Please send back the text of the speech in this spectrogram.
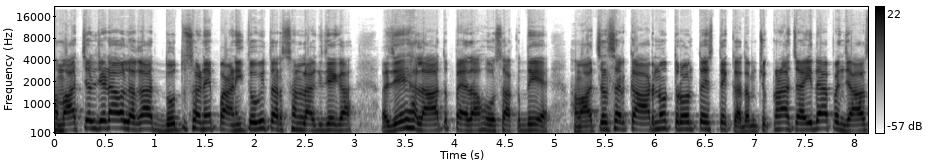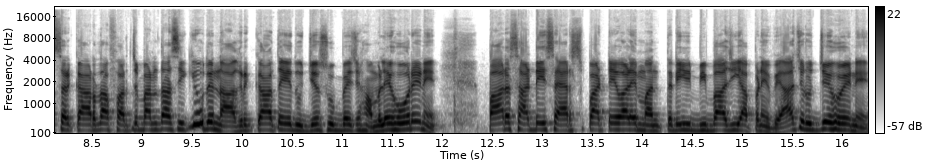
ਹਿਮਾਚਲ ਜਿਹੜਾ ਉਹ ਲਗਾ ਦੁੱਧ ਸਣੇ ਪਾਣੀ ਤੋਂ ਵੀ ਤਰਸਣ ਲੱਗ ਜਾਏਗਾ ਅਜਿਹੇ ਹਾਲਾਤ ਪੈਦਾ ਹੋ ਸਕਦੇ ਆ। ਹਿਮਾਚਲ ਹਿਮਾਚਲ ਸਰਕਾਰ ਨੂੰ ਤੁਰੰਤ ਇਸ ਤੇ ਕਦਮ ਚੁੱਕਣਾ ਚਾਹੀਦਾ ਹੈ। ਪੰਜਾਬ ਸਰਕਾਰ ਦਾ ਫਰਜ਼ ਬਣਦਾ ਸੀ ਕਿ ਉਹਦੇ ਨਾਗਰਿਕਾਂ ਤੇ ਦੂਜੇ ਸੂਬੇ 'ਚ ਹਮਲੇ ਹੋ ਰਹੇ ਨੇ। ਪਰ ਸਾਡੇ ਸੈਰ ਸਪਾਟੇ ਵਾਲੇ ਮੰਤਰੀ ਬੀਬਾ ਜੀ ਆਪਣੇ ਵਿਆਹ 'ਚ ਰੁੱਝੇ ਹੋਏ ਨੇ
